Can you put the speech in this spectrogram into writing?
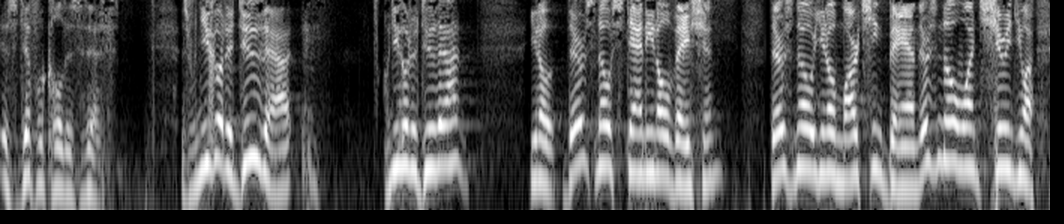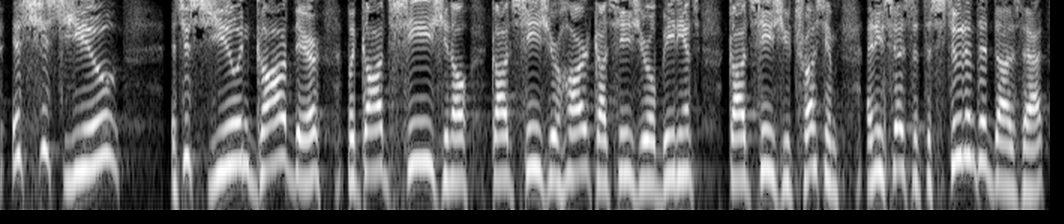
is difficult is this. Is when you go to do that, when you go to do that, you know, there's no standing ovation. There's no, you know, marching band. There's no one cheering you on. It's just you. It's just you and God there, but God sees, you know, God sees your heart, God sees your obedience, God sees you trust Him. And He says that the student that does that,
